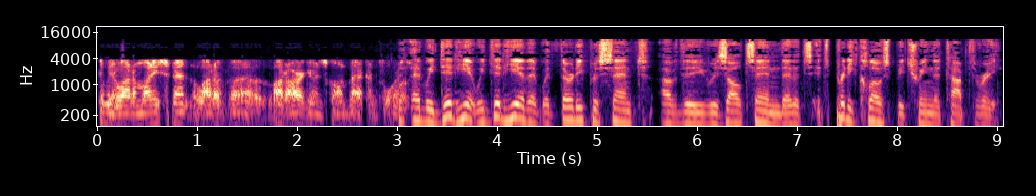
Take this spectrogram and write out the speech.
There'll be a lot of money spent, a lot of uh, a lot of arguments going back and forth. Well, Ed, we did hear we did hear that with thirty percent of the results in, that it's it's pretty close between the top three.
